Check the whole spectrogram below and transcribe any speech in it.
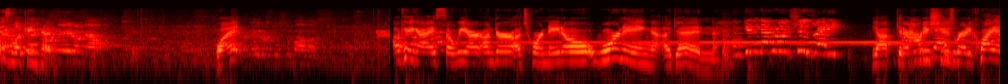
is looking good. Tornado now. What? Tornado just above us. Okay, guys, so we are under a tornado warning again. I'm getting everyone's shoes ready. Yep, get everybody's Okay. shoes ready. Quiet,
